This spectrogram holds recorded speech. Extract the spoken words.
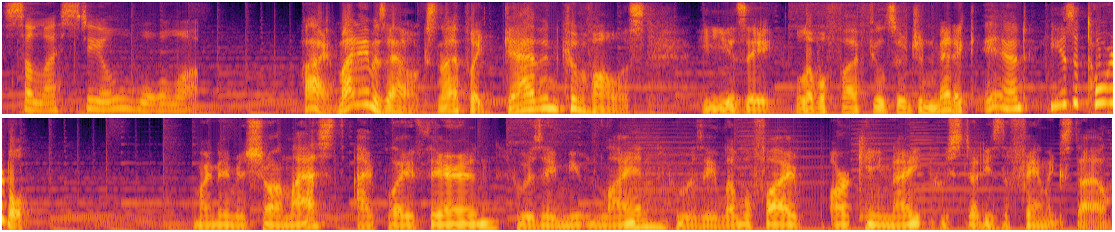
Celestial Warlock. Hi, my name is Alex, and I play Gavin Cavalis. He is a level 5 field surgeon medic, and he is a turtle. My name is Sean Last. I play Theron, who is a mutant lion, who is a level 5 arcane knight who studies the Phalanx style.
